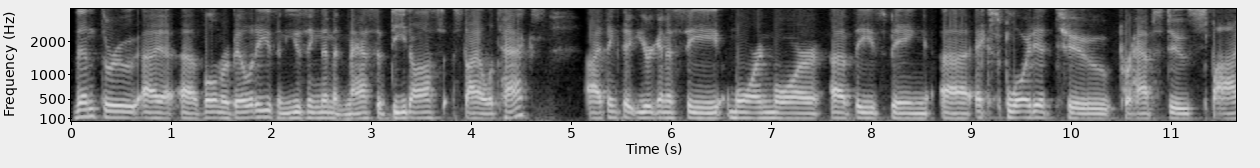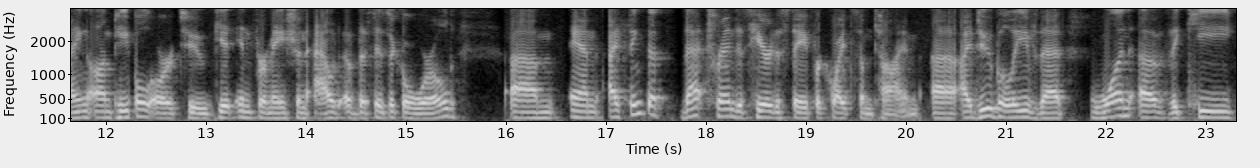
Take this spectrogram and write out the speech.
them through uh, uh, vulnerabilities and using them in massive DDoS style attacks. I think that you're going to see more and more of these being uh, exploited to perhaps do spying on people or to get information out of the physical world um, and I think that that trend is here to stay for quite some time. Uh, I do believe that one of the key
